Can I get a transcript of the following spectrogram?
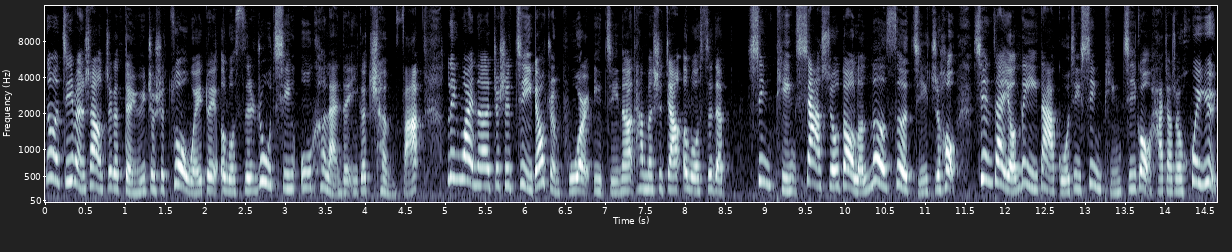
那么基本上这个等于就是作为对俄罗斯入侵乌克兰的一个惩罚。另外呢，就是既标准普尔以及呢，他们是将俄罗斯的。信评下修到了垃圾级之后，现在有另一大国际信评机构，它叫做惠誉，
